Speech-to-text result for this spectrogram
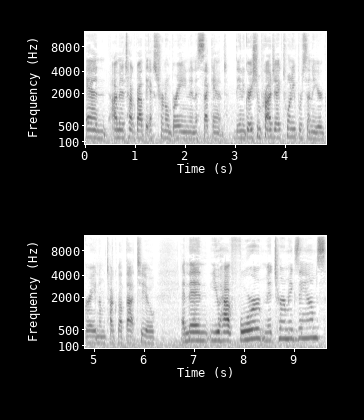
And I'm going to talk about the external brain in a second. The integration project, 20% of your grade, and I'm going to talk about that too. And then you have four midterm exams.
